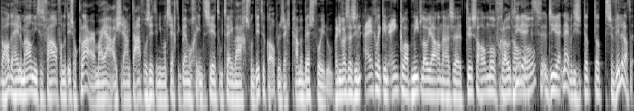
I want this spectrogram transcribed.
we hadden helemaal niet het verhaal van het is al klaar. Maar ja, als je daar aan tafel zit en iemand zegt ik ben wel geïnteresseerd om twee wagens van dit te kopen. Dan zeg ik ik ga mijn best voor je doen. Maar die was dus in, eigenlijk in één klap niet loyaal naar zijn tussenhandel of groothandel? Direct. direct nee, want die, dat, dat, ze willen dat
